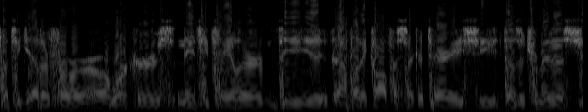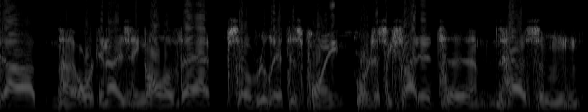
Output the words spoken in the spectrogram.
put together for our workers. Nancy Taylor, the athletic office secretary, she does a tremendous job uh, organizing all of that. So really at this point, we're just excited to have some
